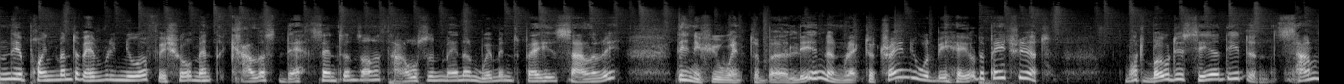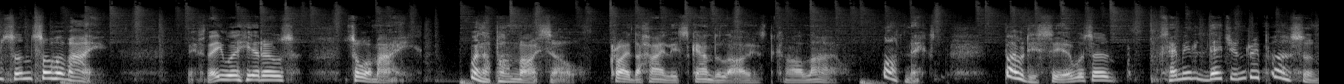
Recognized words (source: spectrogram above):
and the appointment of every new official meant the callous death sentence on a thousand men and women to pay his salary, then if you went to Berlin and wrecked a train you would be hailed a patriot. What Boadicea did and Samson, so have I. If they were heroes so am I." "Well, upon my soul!" cried the highly scandalised Carlyle. "What next? Boadicea was a semi legendary person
